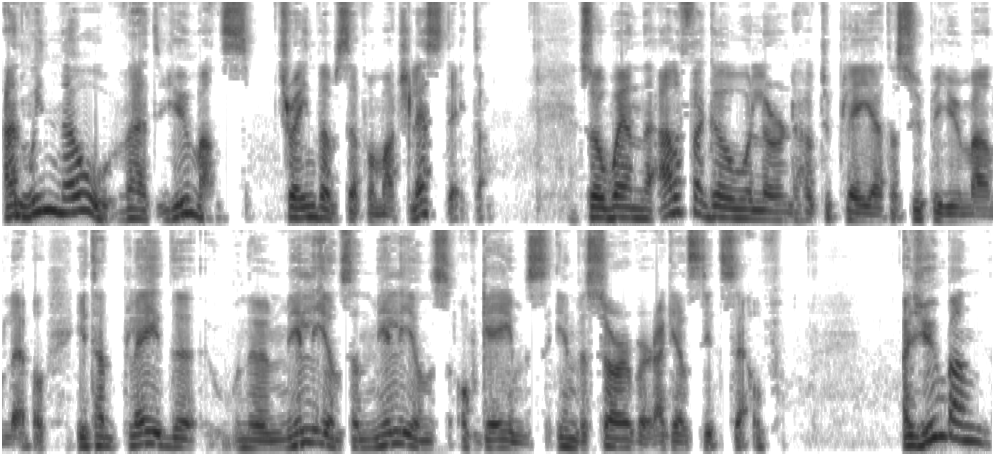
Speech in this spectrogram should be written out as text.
And we know that humans train themselves on much less data. So when AlphaGo learned how to play at a superhuman level, it had played the, the millions and millions of games in the server against itself. A human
